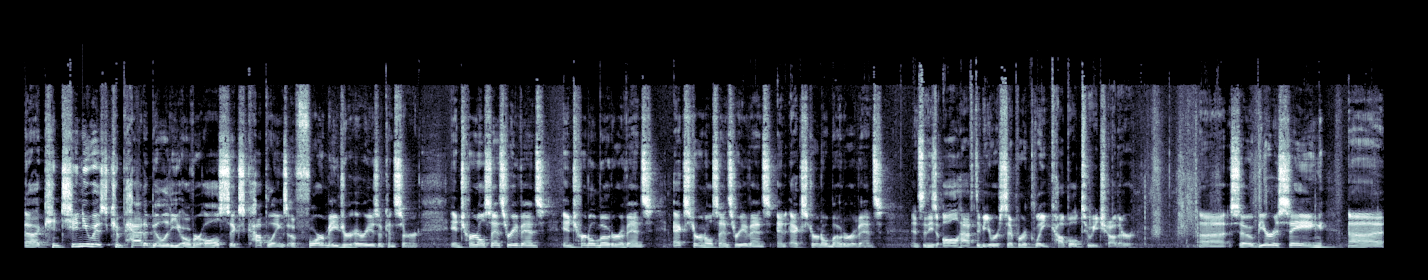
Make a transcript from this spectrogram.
uh, continuous compatibility over all six couplings of four major areas of concern internal sensory events, internal motor events, external sensory events, and external motor events. And so these all have to be reciprocally coupled to each other. Uh, so Beer is saying uh,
